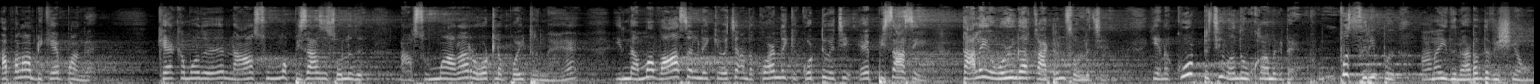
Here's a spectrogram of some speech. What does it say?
அப்போல்லாம் அப்படி கேட்பாங்க. கேட்கும் போது நான் சும்மா பிசாசு சொல்லுது. நான் சும்மா தான் ரோட்டில் போயிட்டு இருந்தேன் இந்த அம்மா வாசல் நிற்க வச்சு அந்த குழந்தைக்கு கொட்டு வச்சு ஏ பிசாசே தலையை ஒழுங்காக காட்டுன்னு சொல்லுச்சு. என்னை கூப்பிட்டுச்சு வந்து உட்காந்துக்கிட்டேன் ரொம்ப சிரிப்பு. ஆனால் இது நடந்த விஷயம்.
